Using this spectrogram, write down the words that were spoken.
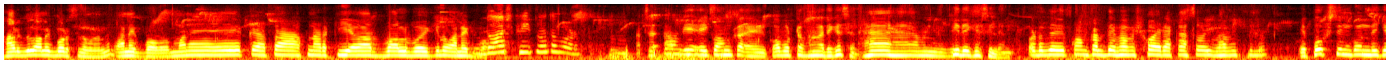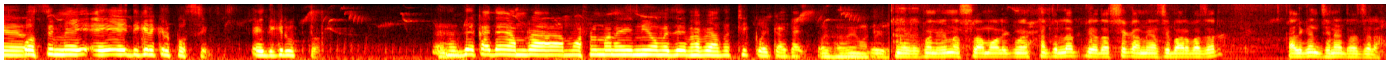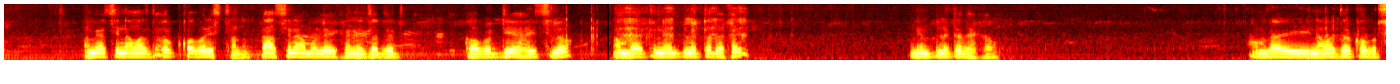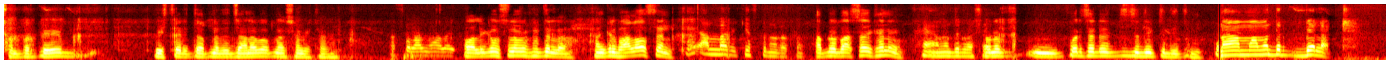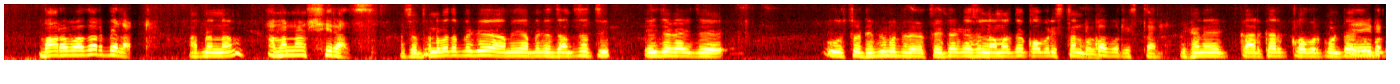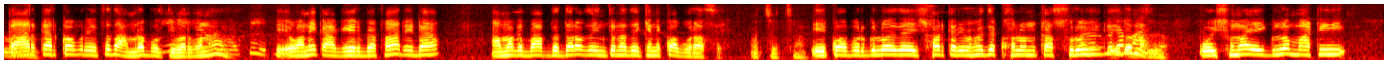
হাড়গুলো অনেক বড় ছিল মানে অনেক বড়। মানে একটা আপনার কি আর বলব এগুলো অনেক বড়। দশ ফিট মতো বড়। আচ্ছা আপনি এই কঙ্কা কবরটা ভাঙা দেখেছেন? হ্যাঁ হ্যাঁ আমি কি দেখেছিলেন? ওটা যে কঙ্কাল যেভাবে শয় রাখা আছে ওইভাবে ছিল। এই পশ্চিম কোন দিকে? পশ্চিম এই এই- দিকের পশ্চিম এই দিকের উত্তর। যে কায়দায় আমরা মুসলমানের নিয়মে যেভাবে আছে ঠিক ওই কায়দায়। ওইভাবে আসসালামু আলাইকুম রহমতুল্লাহ। প্রিয় দর্শক আমি আছি বারবাজার কালীগঞ্জ ঝিনাইদহ জেলা। আমি আছি নামাজ নামাজদহ কবরস্থান। প্রাচীন আমলে এখানে যাদের কবর দেওয়া হয়েছিল আমরা একটু নেম প্লেটটা দেখাই। নেম প্লেটটা দেখাও। আমরা এই নামাজ নামাজদহ কবর সম্পর্কে বিস্তারিত আপনাদের জানাব আপনার সঙ্গে থাকুন। আলাইকুম। ওয়ালাইকুম আসসালাম রহমতুল্লাহ। আঙ্কেল ভালো আছেন? আপনার বাসা এখানে? হ্যাঁ আমাদের বাসা আপনার উম, পরিচয়টা যদি একটু দিতেন। নাম আমাদের বেলাট বারো বাজার বেলাট। আপনার নাম? আমার নাম সিরাজ। আচ্ছা ধন্যবাদ আপনাকে। আমি আপনাকে জানতে চাচ্ছি এই জায়গায় যে উচ্চ ঢিপির মধ্যে দেখা যাচ্ছে এটাকে আসলে নামাজ দেওয়া কবরস্থান বলে। কবরস্থান। এখানে কার কার কবর কোনটা এটা কার কার কবর এটা তো আমরা বলতে পারব না। অনেক আগের ব্যাপার এটা আমাকে বাপ দাদারাও জানতো না যে এখানে কবর আছে। আচ্ছা আচ্ছা। এই কবরগুলো যে সরকারি ভাবে যে খনন কাজ শুরু হয়ে গেল না। ওই সময় এইগুলো মাটি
